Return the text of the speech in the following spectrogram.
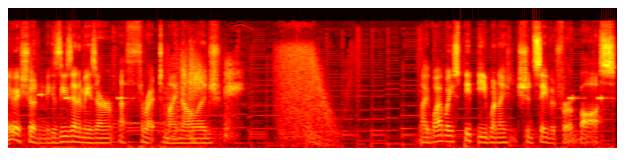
Maybe I shouldn't, because these enemies are a threat to my knowledge. Like, why waste PP when I should save it for a boss?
